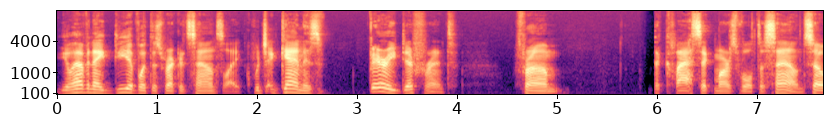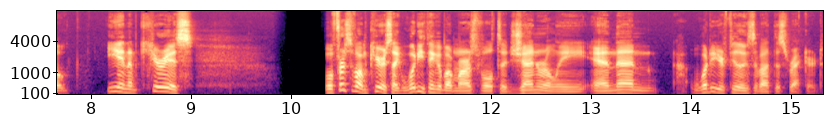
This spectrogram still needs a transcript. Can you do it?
you'll have an idea of what this record sounds like, which again is very different from the classic Mars Volta sound. So, Ian, I'm curious. Well, first of all, I'm curious, like, what do you think about Mars Volta generally? And then, what are your feelings about this record?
